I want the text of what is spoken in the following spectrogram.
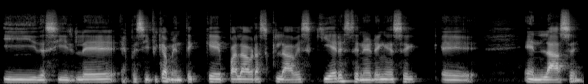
y decirle específicamente qué palabras claves quieres tener en ese eh, enlace.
